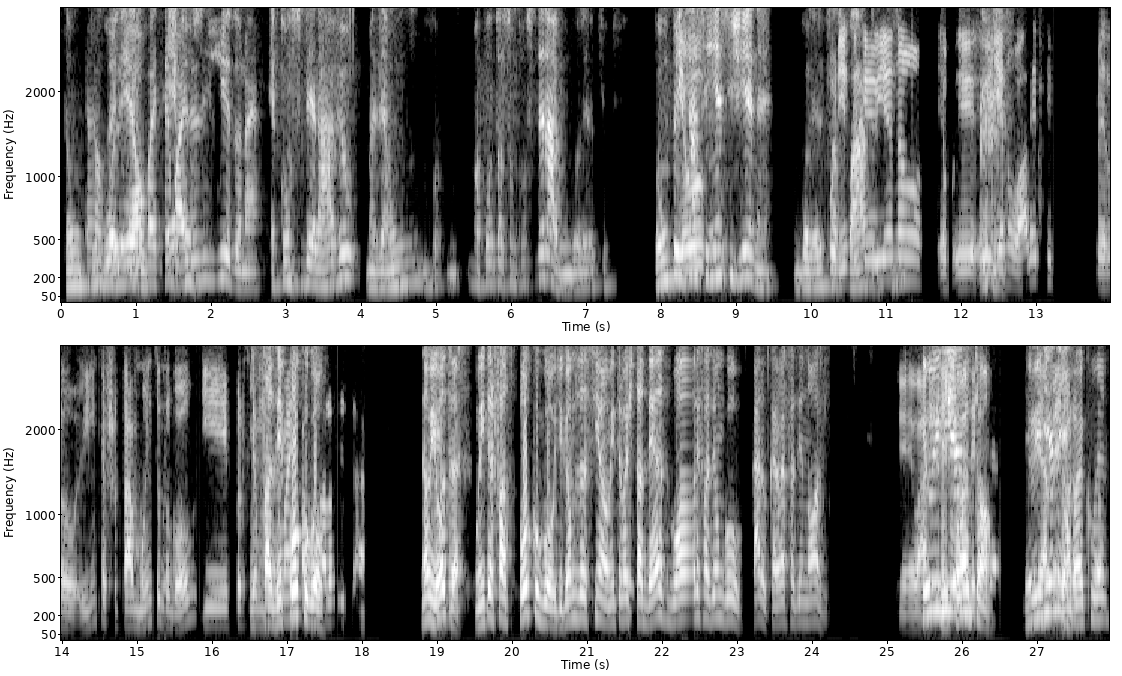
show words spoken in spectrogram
Então, É, um o goleiro vai ser é, mais exigido, né? é considerável, mas é um, uma pontuação considerável. Um goleiro que. Vamos pensar Eu- sem SG, né? Um goleiro que faz isso quatro. que eu ia no. Eu, eu, eu iria no Aleph pelo Inter chutar muito no gol e por ser muito fazer pouco gol. valorizar. Não, e outra, o Inter faz pouco gol. Digamos assim, ó, o Inter vai chutar 10 bolas e fazer um gol. Cara, o cara vai fazer 9. Eu, acho que iria- Fechou então? Eu É a iria nele. Então vai com ele.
